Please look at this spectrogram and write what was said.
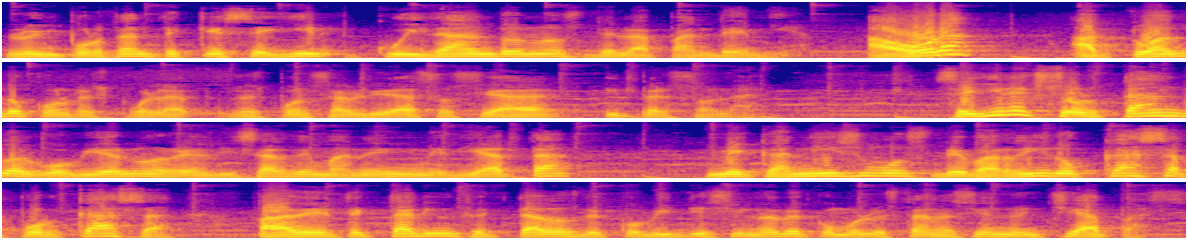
lo importante que es seguir cuidándonos de la pandemia. Ahora, actuando con responsabilidad social y personal. Seguir exhortando al gobierno a realizar de manera inmediata mecanismos de barrido casa por casa para detectar infectados de COVID-19 como lo están haciendo en Chiapas.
